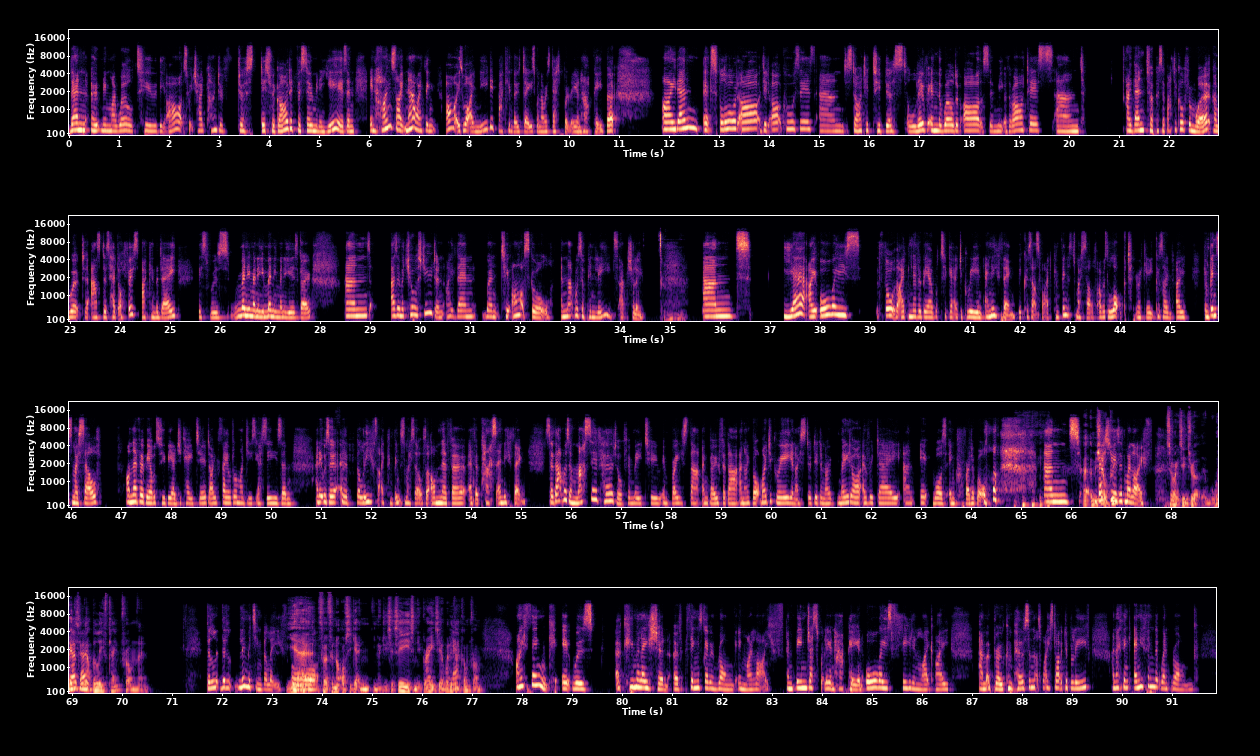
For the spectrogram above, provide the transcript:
then opening my world to the arts, which I'd kind of just disregarded for so many years. And in hindsight, now I think art is what I needed back in those days when I was desperately unhappy. But I then explored art, did art courses, and started to just live in the world of arts and meet other artists. And I then took a sabbatical from work. I worked at ASDA's head office back in the day. This was many, many, many, many years ago. And as a mature student, I then went to art school, and that was up in Leeds, actually. Oh. And yeah, I always thought that I'd never be able to get a degree in anything because that's what I'd convinced myself. I was locked, Ricky, because I, I convinced myself I'll never be able to be educated. I failed all my GCSEs and and it was a, a, belief that I convinced myself that I'll never ever pass anything. So that was a massive hurdle for me to embrace that and go for that. And I got my degree and I studied and I made art every day and it was incredible. and uh, Michelle, best years could, of my life. Sorry to interrupt. Where go, do you think go. that belief came from then? The the limiting belief. Yeah, or, for, for not obviously getting you know GCSEs and your grades. Yeah, where did yeah. that come from? I think it was accumulation of things going wrong in my life and being desperately unhappy and always feeling like I am a broken person. That's what I started to believe. And I think anything that went wrong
